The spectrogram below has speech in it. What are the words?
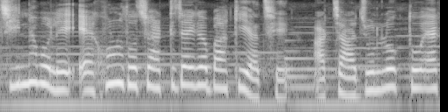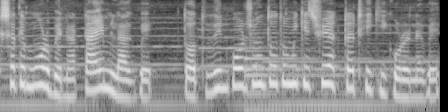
চিন্না বলে এখনও তো চারটে জায়গা বাকি আছে। আর চারজন লোক তো একসাথে মরবে না, টাইম লাগবে। ততদিন পর্যন্ত তুমি কিছু একটা ঠিকই করে নেবে।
